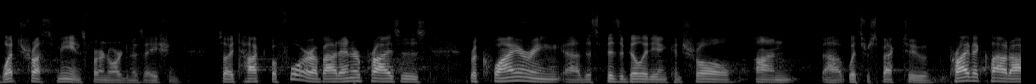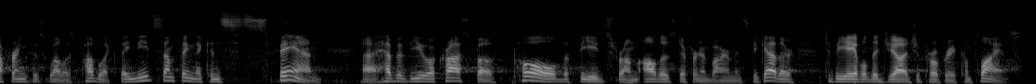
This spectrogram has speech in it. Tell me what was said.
what trust means for an organization. So I talked before about enterprises requiring uh, this visibility and control on, uh, with respect to private cloud offerings as well as public. They need something that can span, uh, have a view across both, pull the feeds from all those different environments together to be able to judge appropriate compliance.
